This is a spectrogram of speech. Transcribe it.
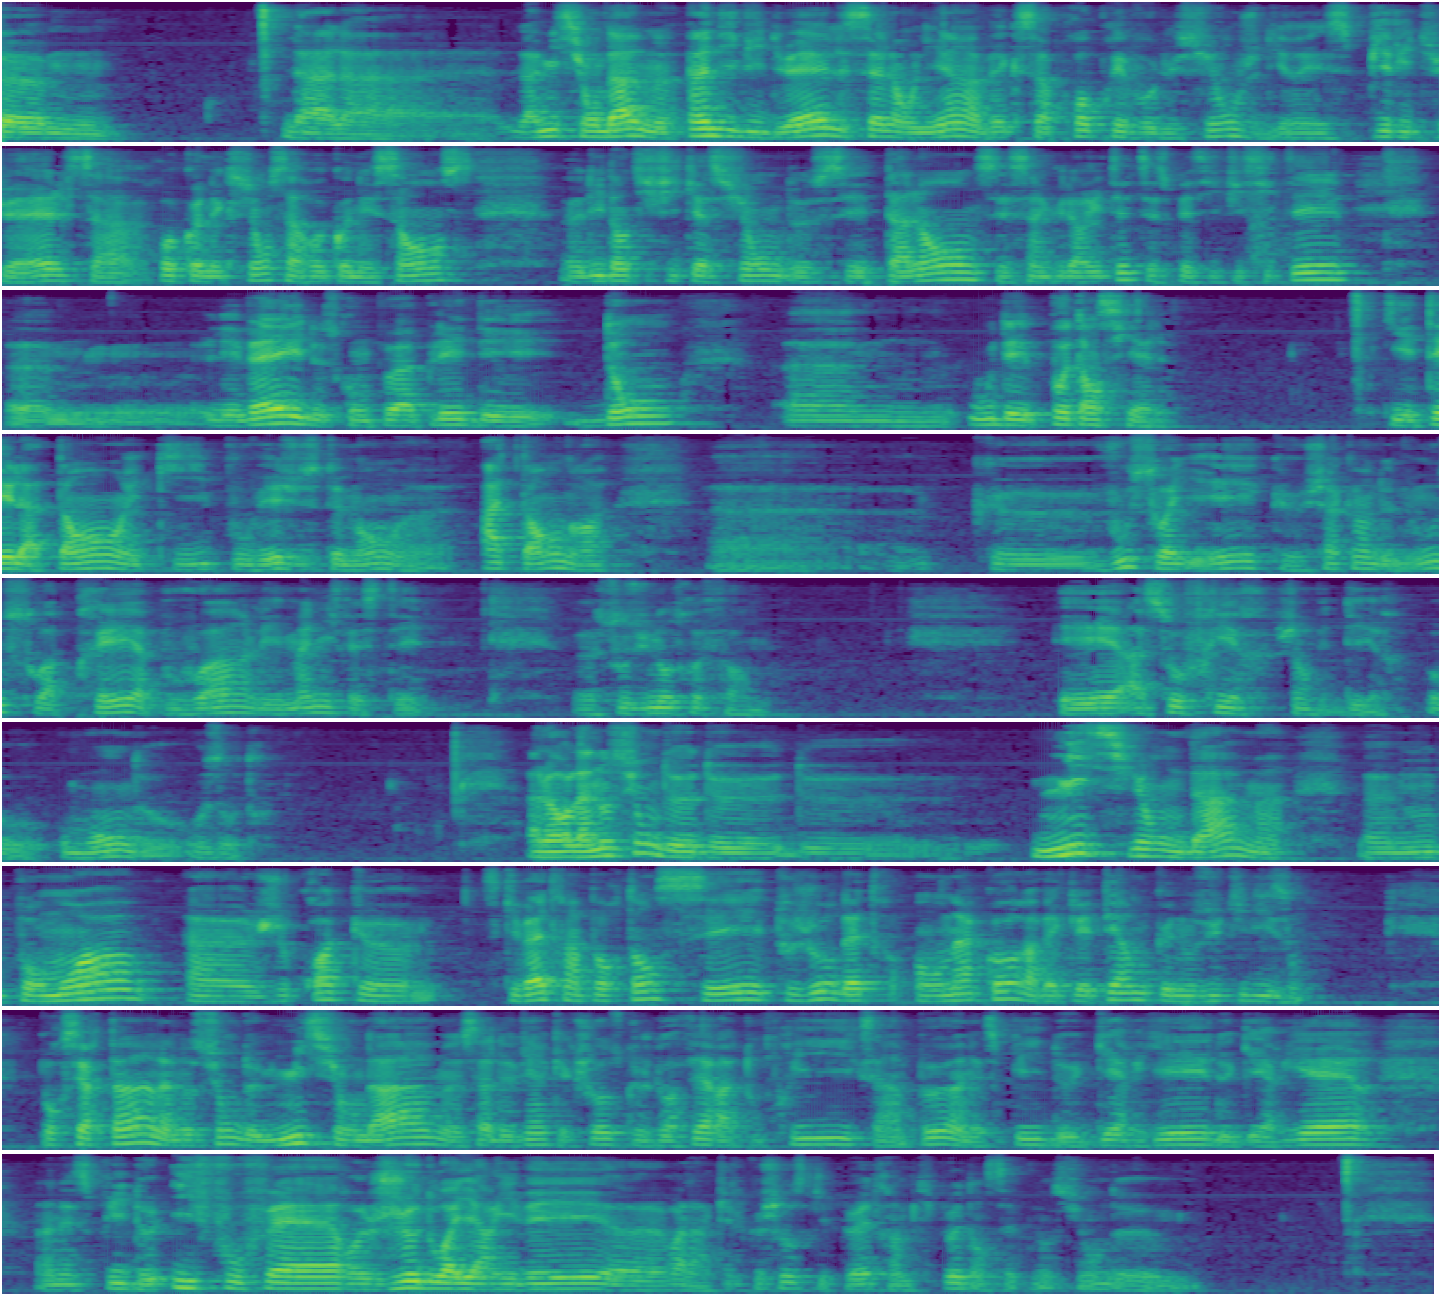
la, la, mission d'âme individuelle, celle en lien avec sa propre évolution, je dirais spirituelle, sa reconnexion, sa reconnaissance, l'identification de ses talents, de ses singularités, de ses spécificités, euh, l'éveil de ce qu'on peut appeler des dons euh, ou des potentiels qui étaient latents et qui pouvaient justement attendre que vous soyez, que chacun de nous soit prêt à pouvoir les manifester sous une autre forme et à s'offrir, j'ai envie de dire, au, monde, aux autres. Alors la notion de, mission d'âme, euh, pour moi, euh, je crois que ce qui va être important, c'est toujours d'être en accord avec les termes que nous utilisons. Pour certains, la notion de mission d'âme, ça devient quelque chose que je dois faire à tout prix, que c'est un peu un esprit de guerrier, de guerrière, un esprit de il faut faire, je dois y arriver, euh, voilà, quelque chose qui peut être un petit peu dans cette notion de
